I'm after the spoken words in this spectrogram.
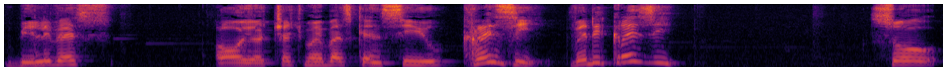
believers, or your church members can see you crazy, very crazy. So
